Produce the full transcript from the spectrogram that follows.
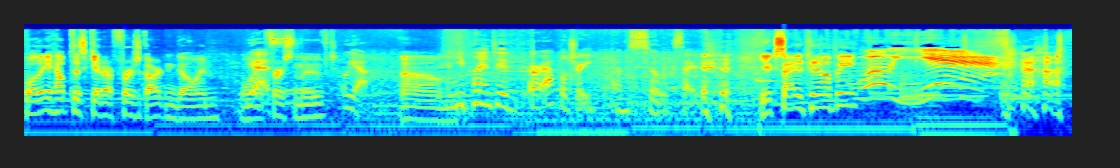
Well, they helped us get our first garden going when we first moved. Oh yeah. Um, He planted our apple tree. I'm so excited. you excited, Penelope? Oh yeah!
